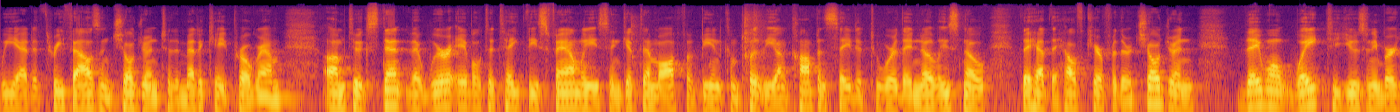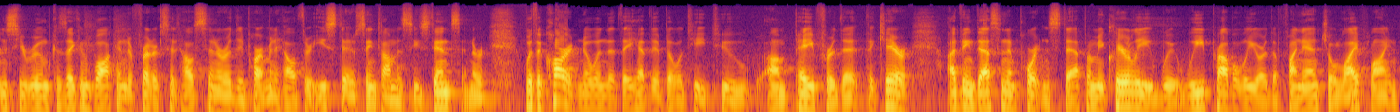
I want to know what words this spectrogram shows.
We added 3,000 children to the Medicaid program um, to extent that we're able to take these families and get them off of being completely uncompensated to where they know, at least know they have the health care for their children. They won't wait to use an emergency room because they can walk into Frederiksted Health Center or the Department of Health or East or St. Thomas East End Center with a card, knowing that they have the ability to um, pay for the, the care. I think that's an important step. I mean, clearly, we, we probably are the financial lifeline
